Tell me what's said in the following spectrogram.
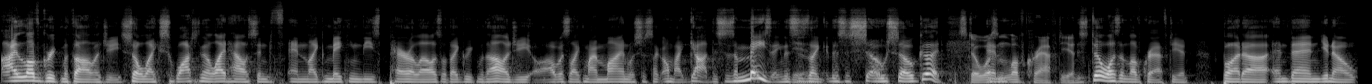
I love Greek mythology. So like s- watching The Lighthouse and and like making these parallels with like Greek mythology, I was like my mind was just like, "Oh my god, this is amazing. This is like this is so so good." It Still wasn't And Lovecraftian. still wasn't Lovecraftian. But uh and then, you know,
